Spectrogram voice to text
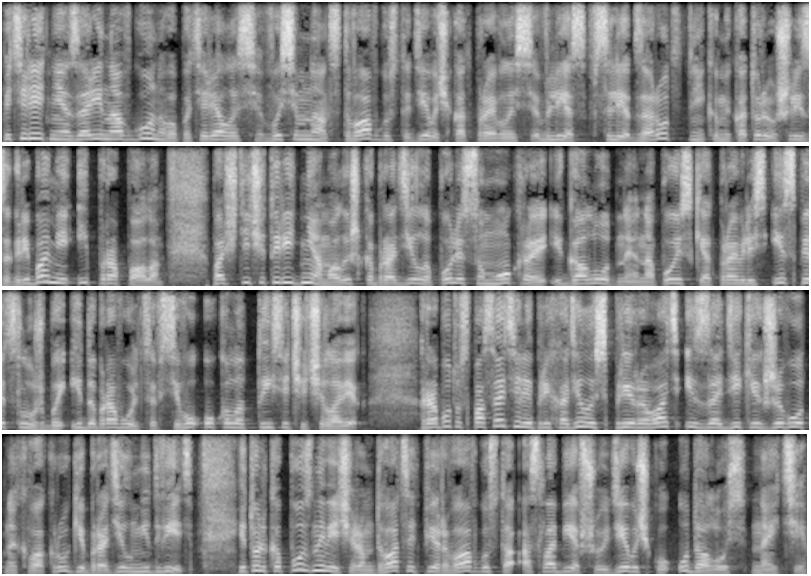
Пятилетняя Зарина Авгонова потерялась 18 августа. Девочка отправилась в лес вслед за родственниками, которые ушли за грибами, и пропала. Почти четыре дня малышка бродила по лесу мокрая и голодная. На поиски отправились и спецслужбы, и добровольцы. Всего около тысячи человек. Работу спасателей приходилось прерывать из-за диких животных. В округе бродил медведь. И только поздно вечером 21 августа ослабевшую девочку удалось найти.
